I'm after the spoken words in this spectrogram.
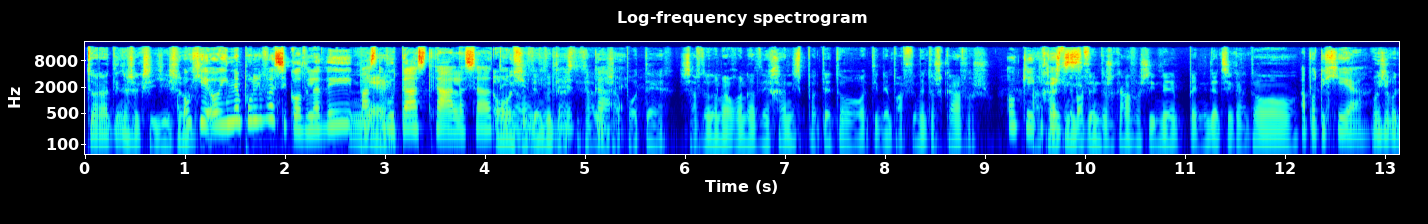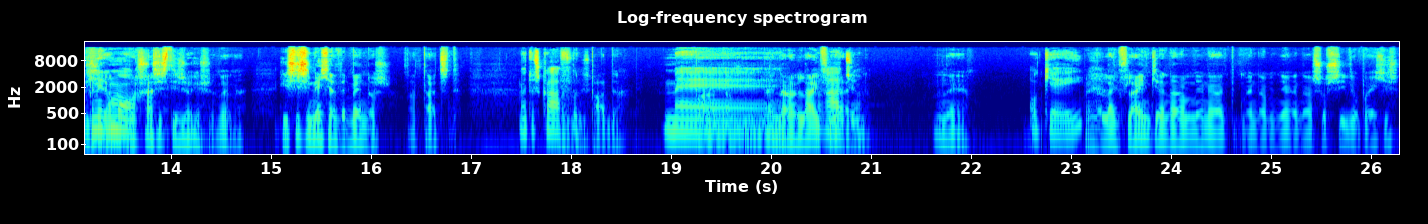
τώρα τι να σου εξηγήσω; Όχι, είναι πολύ βασικό. Δηλαδή, ναι. πας, βουτάς στη θάλασσα. Όχι, δεν βουτάς στη θάλασσα ποτέ. Σε αυτόν τον αγώνα δεν χάνεις ποτέ το, την επαφή με το σκάφος. Okay, Αν χάσεις την επαφή με το σκάφος, είναι 50%. Αποτυχία. Όχι αποτυχία. Πνιγμός. Να χάσεις τη ζωή σου, βέβαια. Είσαι συνέχεια δεμένος, attached. Με το σκάφος. Με τον πάντα. Με, πάντα. με ένα lifeline. Ναι. Okay. Ένα lifeline και ένα, ένα, ένα, μια, ένα σωσίβιο που έχεις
